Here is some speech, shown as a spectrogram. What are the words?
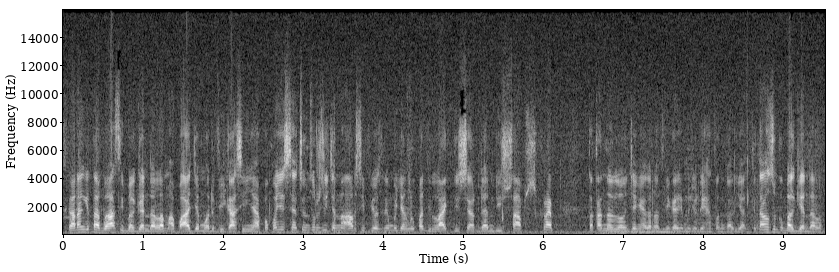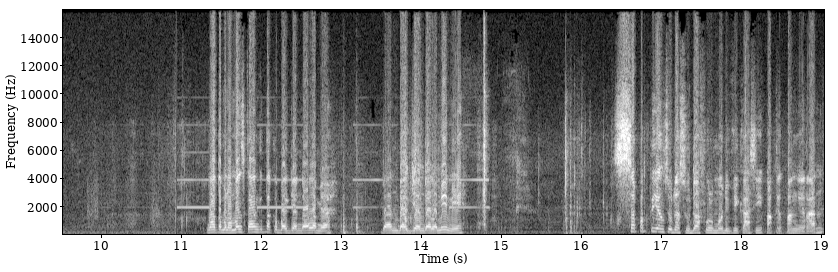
sekarang kita bahas di bagian dalam apa aja modifikasinya. Pokoknya stay tune terus di channel Vios Limo. Jangan lupa di like, di share, dan di subscribe. Tekan tanda lonceng agar notifikasi muncul di handphone kalian. Kita langsung ke bagian dalam. Nah teman-teman sekarang kita ke bagian dalam ya. Dan bagian dalam ini seperti yang sudah-sudah full modifikasi paket pangeran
